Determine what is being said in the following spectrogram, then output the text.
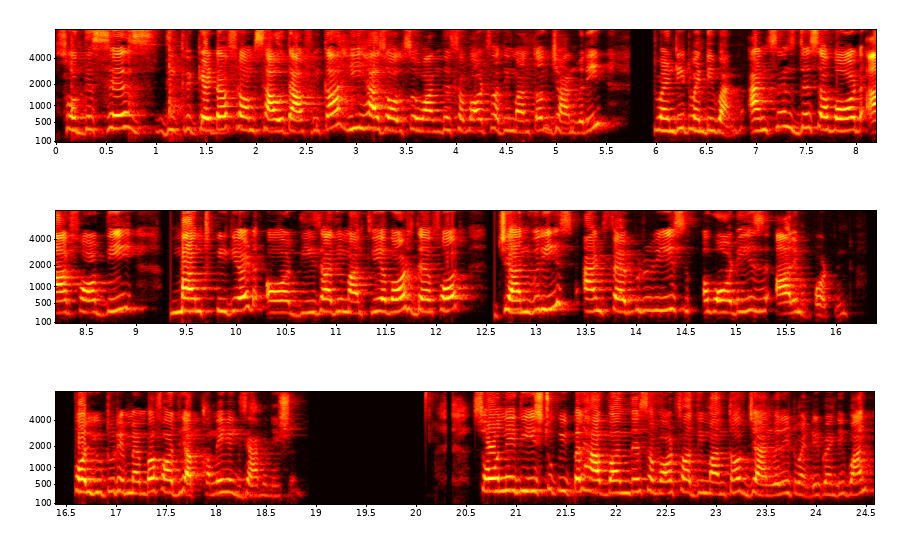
So this is the cricketer from South Africa. He has also won this award for the month of January 2021. And since this award are for the month period or these are the monthly awards, therefore January's and February's awardees are important for you to remember for the upcoming examination. So only these two people have won this award for the month of January 2021.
